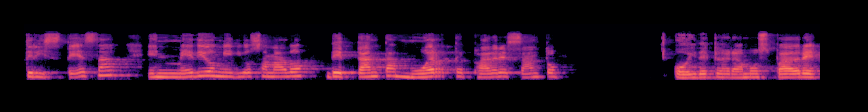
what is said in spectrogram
tristeza, en medio, mi Dios amado, de tanta muerte, Padre Santo. Hoy declaramos, Padre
